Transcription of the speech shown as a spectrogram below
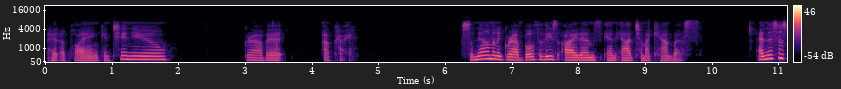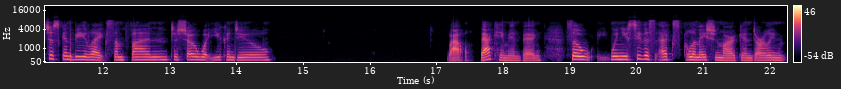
Hit apply and continue grab it. Okay. So now I'm going to grab both of these items and add to my canvas. And this is just going to be like some fun to show what you can do. Wow, that came in big. So when you see this exclamation mark and darling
